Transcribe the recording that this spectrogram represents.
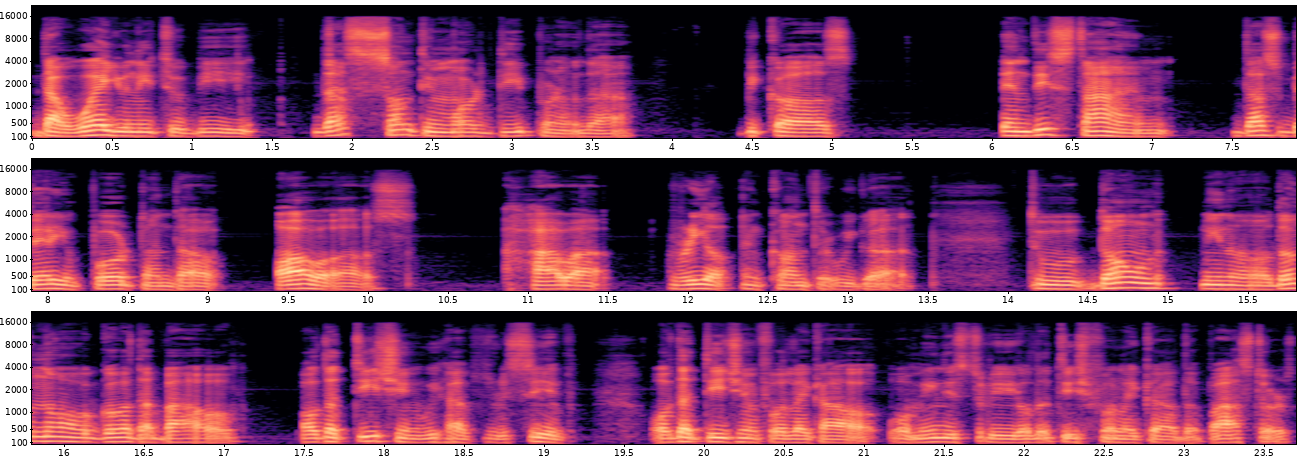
the way you need to be. That's something more deeper than that because in this time, that's very important that all of us have a real encounter with God. To don't you know don't know God about all the teaching we have received, all the teaching for like our, our ministry, all the teaching for like uh, the pastors.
